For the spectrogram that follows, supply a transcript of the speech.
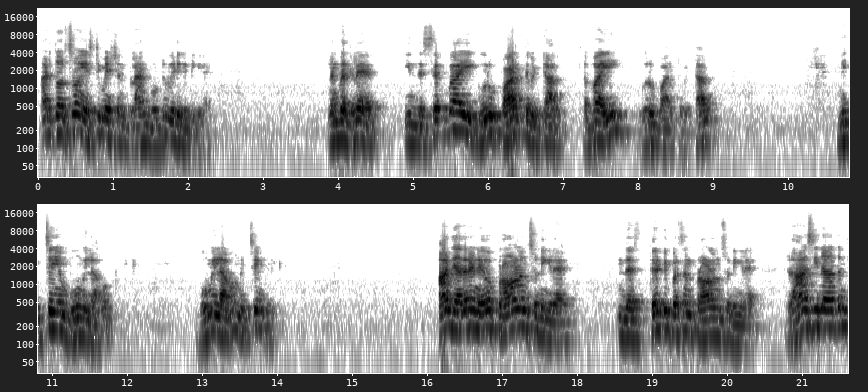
அடுத்த வருஷம் எஸ்டிமேஷன் பிளான் போட்டு வீடு கட்டிக்கிறேன். நண்பர்களே இந்த செவ்வாய் குரு பார்த்து விட்டால் செவ்வாய் குரு பார்த்து விட்டால் நிச்சயம் பூமி லாபம் கிடைக்கும். பூமி லாபம் நிச்சயம் கிடைக்கும். ஆண்டி அதரன் ஏதோ ப்ராப்ளம் சொன்னீங்களே. இந்த தேர்ட்டி பர்சன்ட் ப்ராப்ளம் சொன்னீங்களே. ராசிநாதன்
